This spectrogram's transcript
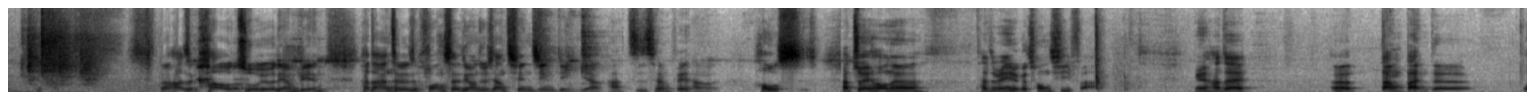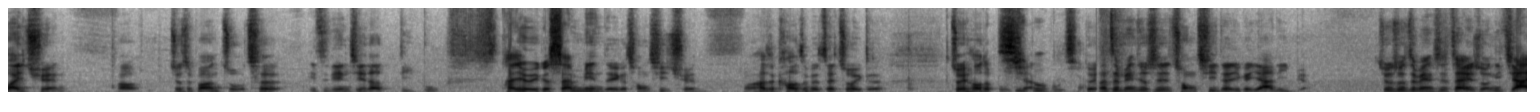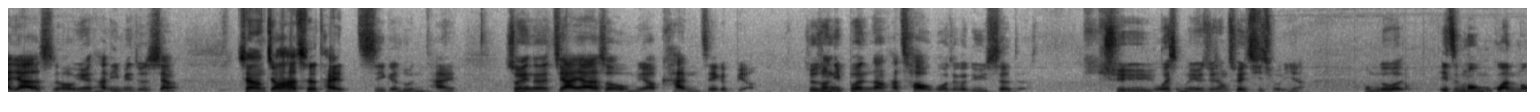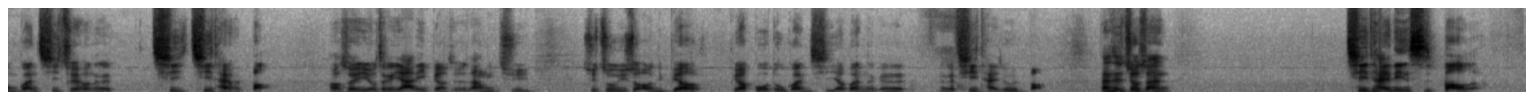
然后它是靠左右两边，它当然这个是黄色的地方就像千斤顶一样，它支撑非常的厚实。那最后呢，它这边有个充气阀，因为它在呃挡板的外圈，哦，就是包含左侧一直连接到底部，它有一个三面的一个充气圈，哦，它是靠这个在做一个最后的补细强。部补强。对，那这边就是充气的一个压力表，就是说这边是在于说你加压的时候，因为它里面就是像像脚踏车胎是一个轮胎，所以呢加压的时候我们要看这个表，就是说你不能让它超过这个绿色的区域，为什么？因为就像吹气球一样，我们如果一直猛灌猛灌气，最后那个气气胎会爆，哦，所以有这个压力表就是让你去去注意说哦，你不要不要过度灌气，要不然那个那个气胎就会爆。但是就算气胎临时爆了，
